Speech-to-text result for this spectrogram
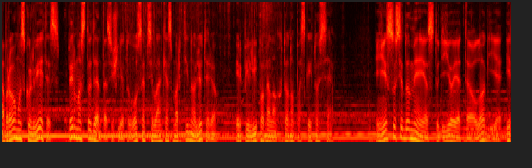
Abraomas Kulvietis - pirmas studentas iš Lietuvos apsilankęs Martino Liuterio ir Pilypo Melanktono paskaitose. Jis susidomėjęs studijuoja teologiją ir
